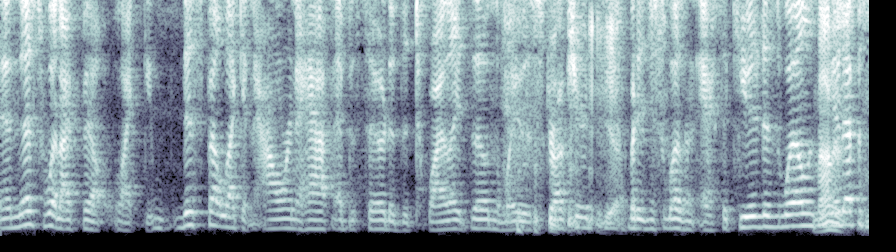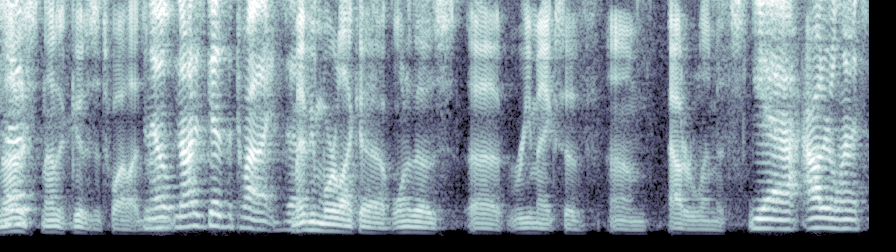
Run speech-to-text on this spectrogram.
And this is what I felt like. This felt like an hour and a half episode of the Twilight Zone, the way it was structured. Yeah. But it just wasn't executed as well as Not a as, good episode. not as not as good as the Twilight Zone. no, not as good as the Twilight Zone. Maybe more like a one of those uh, remakes of um, Outer Limits. Yeah, Outer Limits,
